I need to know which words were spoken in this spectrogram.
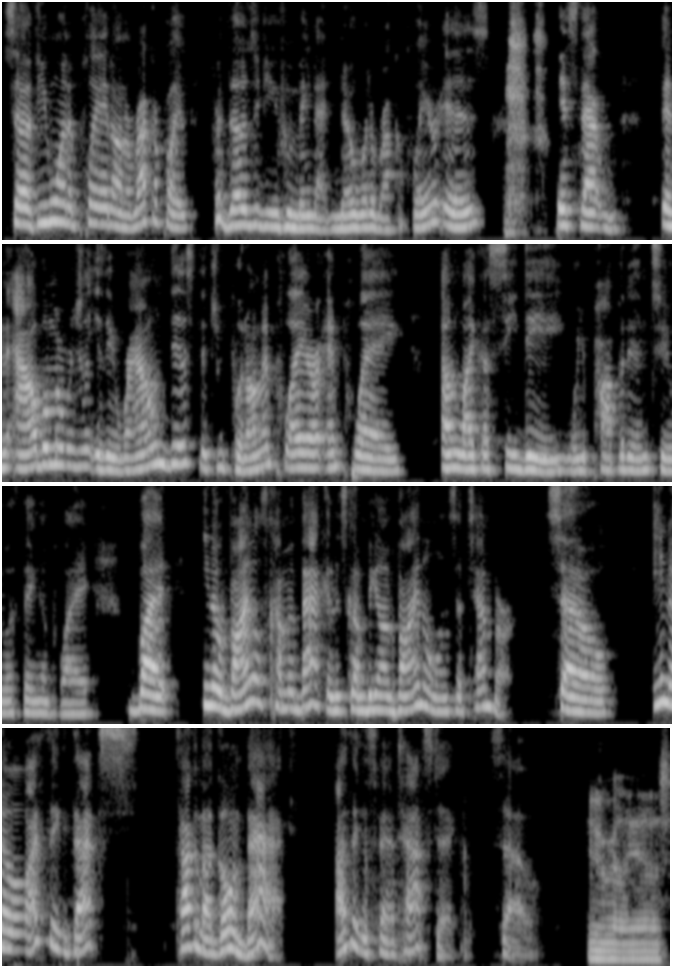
So if you want to play it on a record player, for those of you who may not know what a record player is, it's that an album originally is a round disc that you put on a player and play unlike a CD where you pop it into a thing and play. But you know, vinyl's coming back and it's going to be on vinyl in September. So, you know, I think that's talking about going back. I think it's fantastic. So, it really is.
